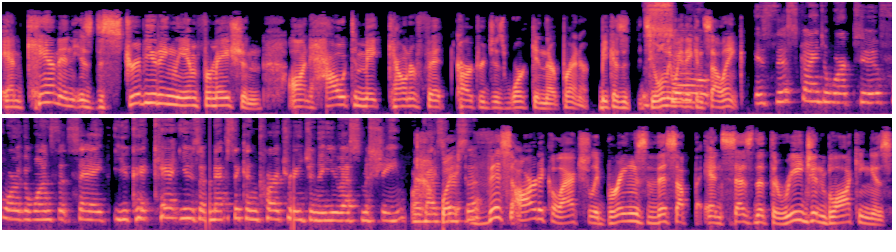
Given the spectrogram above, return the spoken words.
And Canon is distributing the information on how to make counterfeit cartridges work in their printer because it's the only way they can sell ink. Is this going to work too for the ones that say you can't use a Mexican cartridge in a U.S. machine or vice Well, versa? this article actually brings this up and says that the region blocking is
